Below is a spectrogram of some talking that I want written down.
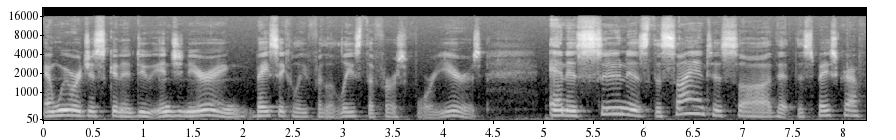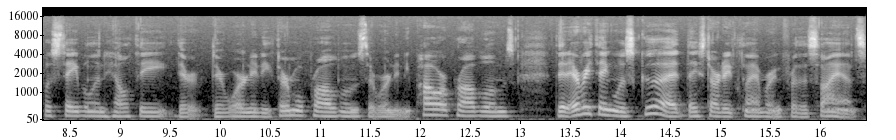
and we were just going to do engineering basically for the, at least the first four years. And as soon as the scientists saw that the spacecraft was stable and healthy, there, there weren't any thermal problems, there weren't any power problems, that everything was good, they started clamoring for the science.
